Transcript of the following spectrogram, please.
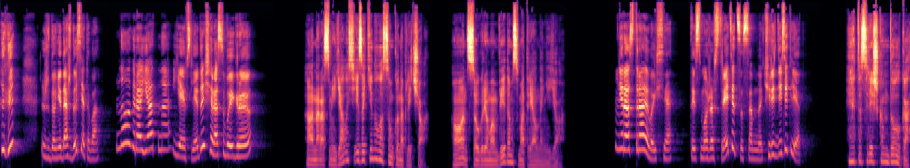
Жду не дождусь этого. Но, вероятно, я и в следующий раз выиграю. Она рассмеялась и закинула сумку на плечо. Он с угрюмым видом смотрел на нее. Не расстраивайся. Ты сможешь встретиться со мной через 10 лет. Это слишком долго.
